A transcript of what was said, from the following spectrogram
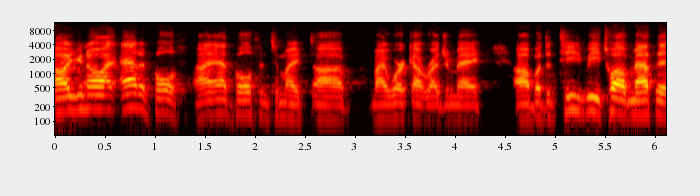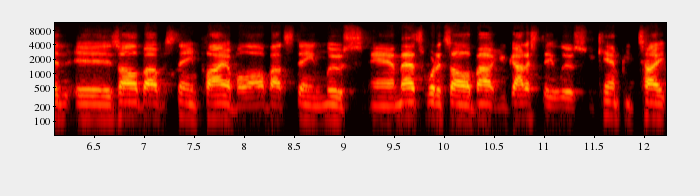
Uh, you know, I added both. I add both into my uh, my workout regimen. Uh, but the TB12 method is all about staying pliable, all about staying loose, and that's what it's all about. You got to stay loose. You can't be tight.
